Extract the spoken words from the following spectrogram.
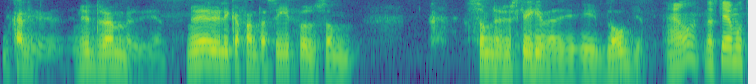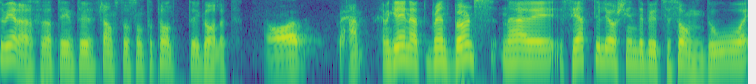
nu, kan du, nu drömmer du igen. Nu är du lika fantasifull som som när du skriver i, i bloggen. Ja, men ska jag motivera så att det inte framstår som totalt eh, galet? Ja. ja men grejen är att Brent Burns, när Seattle gör sin debutsäsong, då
